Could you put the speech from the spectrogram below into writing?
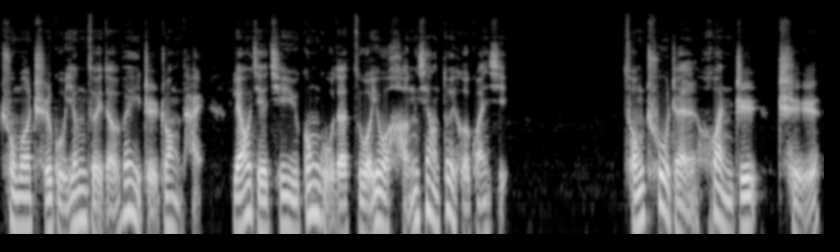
触摸耻骨鹰嘴的位置状态，了解其与肱骨的左右横向对合关系。从触诊患肢尺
